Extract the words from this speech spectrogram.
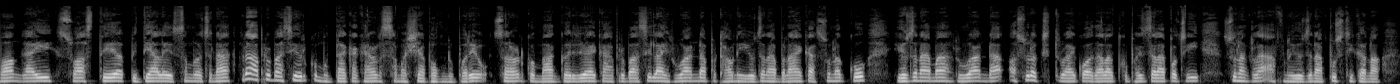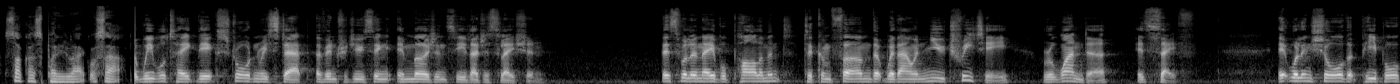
महँगाई स्वास्थ्य विद्यालय संरचना र आप्रवासीहरूको मुद्दाका कारण समस्या भोग्नु पर्यो शरणको माग गरिरहेका आप्रवासीलाई रुवाण्डा पठाउने योजना बनाएका सुनकको योजनामा रुवाण्डा असुरक्षित रहेको अदालतको फैसलापछि सुनकलाई आफ्नो योजना पुष्टि गर्न सकस परिरहेको छ। We will take the extraordinary step of introducing emergency legislation. This will enable Parliament to confirm that with our new treaty, Rwanda is safe. It will ensure that people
